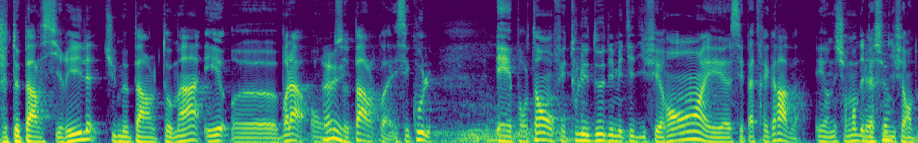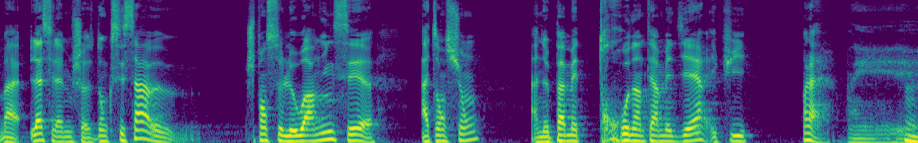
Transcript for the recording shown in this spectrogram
Je te parle Cyril, tu me parles Thomas, et euh, voilà, on Ah oui. se parle, quoi, et c'est cool. Et pourtant, on fait tous les deux des métiers différents, et euh, c'est pas très grave. Et on est sûrement des Bien personnes sûr. différentes. Bah, là, c'est la même chose. Donc, c'est ça, euh, je pense, le warning, c'est euh, attention à ne pas mettre trop d'intermédiaires, et puis, voilà, Hmm.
